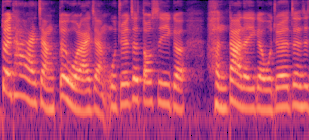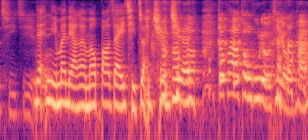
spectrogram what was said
对他来讲，对我来讲，我觉得这都是一个。很大的一个，我觉得真的是奇迹。那你们两个有没有抱在一起转圈圈？都快要痛哭流涕了，我看。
